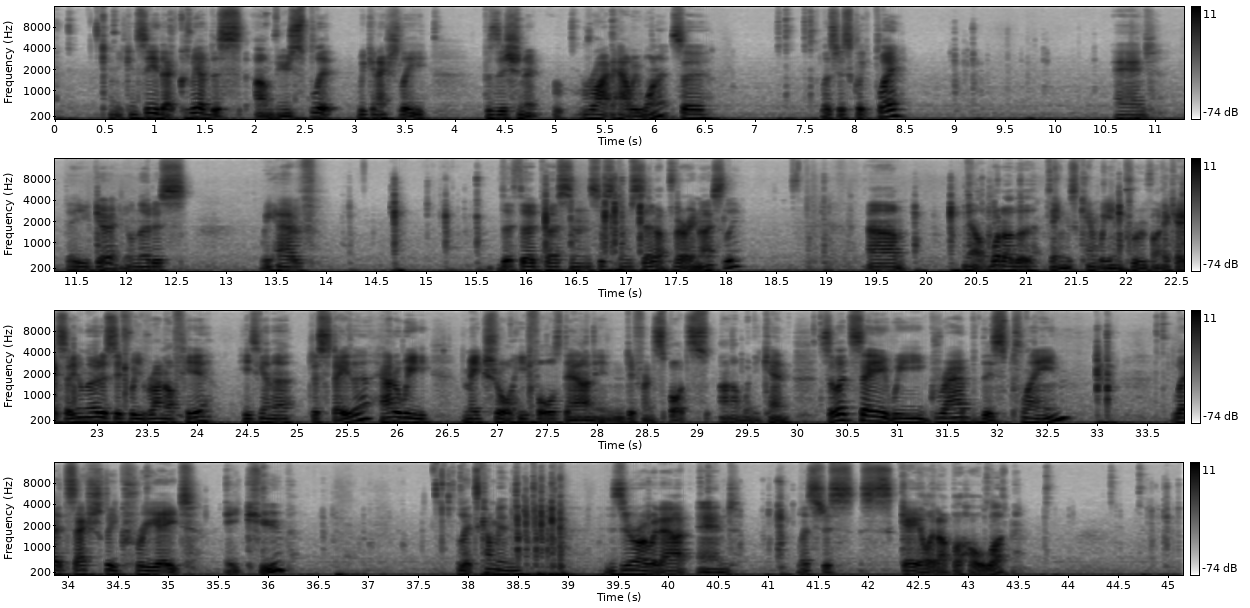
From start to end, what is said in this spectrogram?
And you can see that because we have this um, view split, we can actually position it right how we want it. So let's just click play. And there you go. You'll notice we have the third person system set up very nicely. Um, now, what other things can we improve on? Okay, so you'll notice if we run off here, he's gonna just stay there. How do we make sure he falls down in different spots um, when he can? So let's say we grab this plane. Let's actually create a cube. Let's come in, zero it out, and let's just scale it up a whole lot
